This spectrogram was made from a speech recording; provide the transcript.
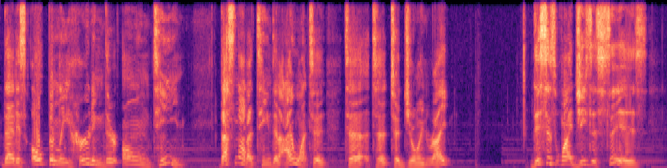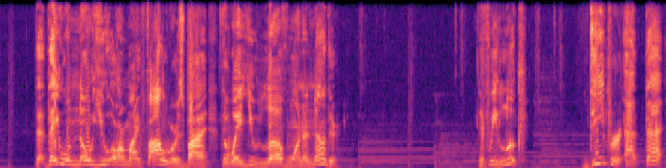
that is openly hurting their own team? That's not a team that I want to, to, to, to join, right? This is why Jesus says that they will know you are my followers by the way you love one another. If we look deeper at that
